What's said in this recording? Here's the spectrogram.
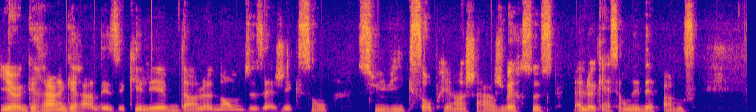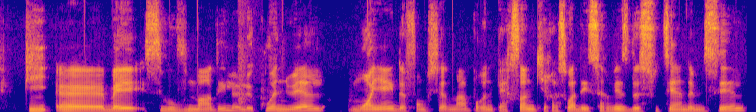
Il y a un grand, grand déséquilibre dans le nombre d'usagers qui sont suivis, qui sont pris en charge versus l'allocation des dépenses. Puis, euh, ben, si vous vous demandez le coût annuel moyen de fonctionnement pour une personne qui reçoit des services de soutien à domicile,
